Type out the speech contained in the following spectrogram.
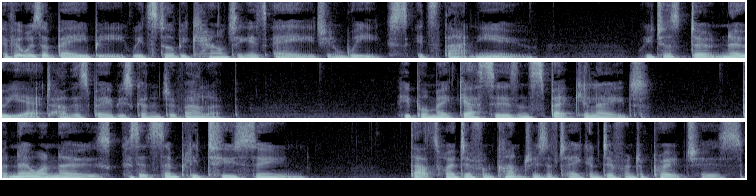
If it was a baby, we'd still be counting its age in weeks. It's that new. We just don't know yet how this baby's going to develop. People make guesses and speculate, but no one knows because it's simply too soon. That's why different countries have taken different approaches,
